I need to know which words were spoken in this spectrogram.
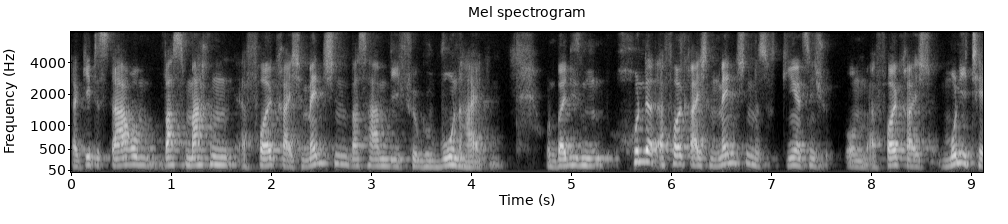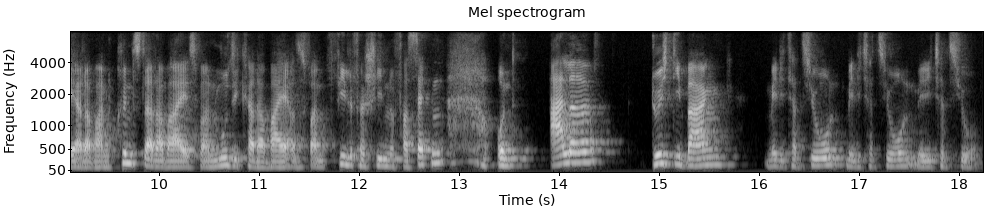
Da geht es darum, was machen erfolgreiche Menschen, was haben die für Gewohnheiten. Und bei diesen 100 erfolgreichen Menschen, das ging jetzt nicht um erfolgreich monetär, da waren Künstler dabei, es waren Musiker dabei, also es waren viele verschiedene Facetten. Und alle durch die Bank Meditation, Meditation, Meditation.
